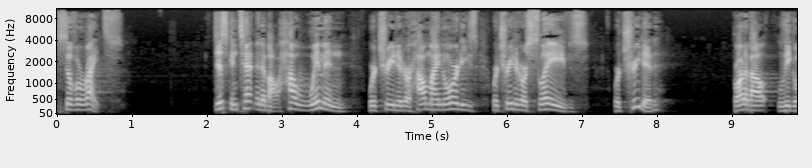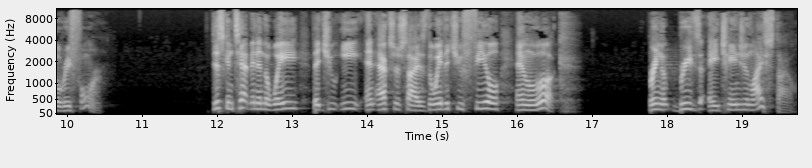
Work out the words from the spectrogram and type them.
civil rights, discontentment about how women were treated or how minorities were treated or slaves were treated brought about legal reform. Discontentment in the way that you eat and exercise, the way that you feel and look, bring, breeds a change in lifestyle.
